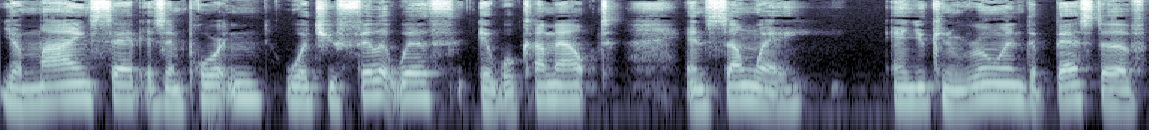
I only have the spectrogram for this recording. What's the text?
your mindset is important. What you fill it with, it will come out in some way. And you can ruin the best of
